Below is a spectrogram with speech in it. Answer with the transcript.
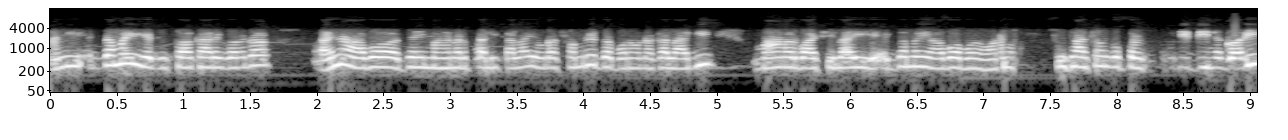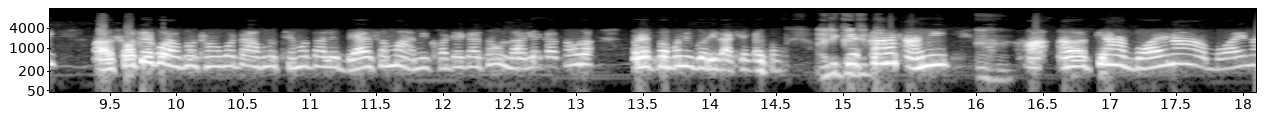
हामी एकदमै सहकार्य गरेर होइन? अब चाहिँ महानगरपालिकालाई एउटा समृद्ध बनाउनका लागि महानगरवासीलाई एकदमै अब भनौँ सुशासनको प्रस्तुति दिने गरी सकेको आफ्नो ठाउँबाट आफ्नो क्षमताले भ्याएसम्म हामी खटेका छौँ लागेका छौँ र प्रयत्न पनि गरिराखेका छौँ। त्यसकारण हामी त्यहाँ भएन भएन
